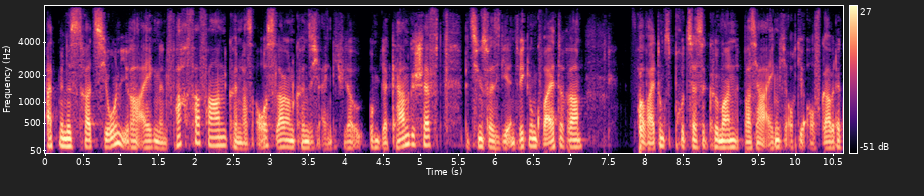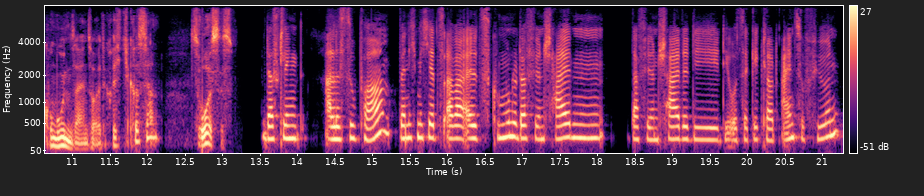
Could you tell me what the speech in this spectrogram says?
Administration ihrer eigenen Fachverfahren, können das auslagern, können sich eigentlich wieder um ihr Kerngeschäft beziehungsweise die Entwicklung weiterer Verwaltungsprozesse kümmern, was ja eigentlich auch die Aufgabe der Kommunen sein sollte. Richtig, Christian? So ist es. Das klingt alles super. Wenn ich mich jetzt aber als Kommune dafür entscheiden, dafür entscheide, die, die OZG Cloud einzuführen,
